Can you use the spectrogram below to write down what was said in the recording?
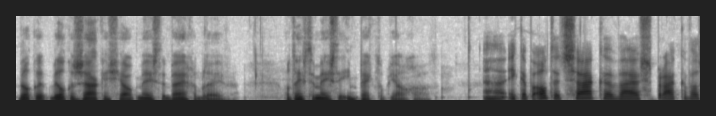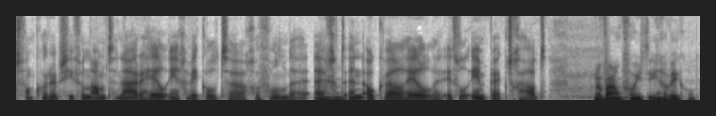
welke, welke zaak is jou het meeste bijgebleven? Wat heeft de meeste impact op jou gehad? Uh, ik heb altijd zaken waar sprake was van corruptie van ambtenaren heel ingewikkeld uh, gevonden. Echt. Mm -hmm. En ook wel heel, heel, veel impact gehad. Maar waarom vond je het ingewikkeld?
